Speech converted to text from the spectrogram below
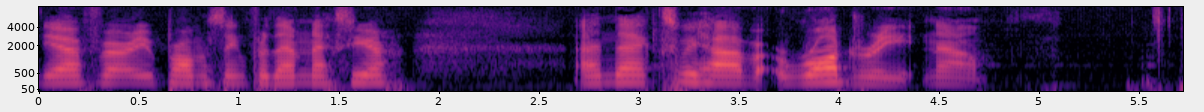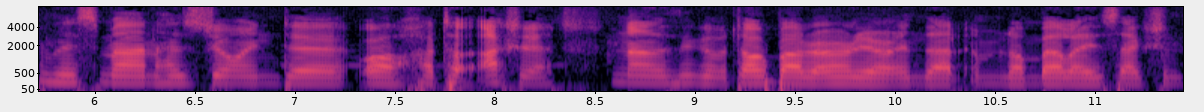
yeah, very promising for them next year. And next we have Rodri. Now, this man has joined. Uh, well, I t- actually, now that I think of it, talked about it earlier in that Ndombele section.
